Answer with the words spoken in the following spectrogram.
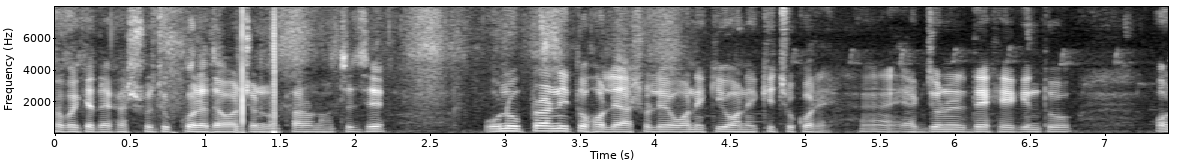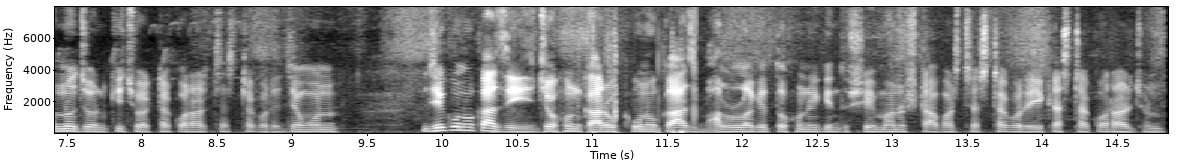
সবাইকে দেখার সুযোগ করে দেওয়ার জন্য। কারণ হচ্ছে যে অনুপ্রাণিত হলে আসলে অনেকেই অনেক কিছু করে। হ্যাঁ একজনের দেখে কিন্তু অন্যজন কিছু একটা করার চেষ্টা করে। যেমন যে কোনো কাজেই, যখন কারও কোনো কাজ ভালো লাগে তখনই কিন্তু সেই মানুষটা আবার চেষ্টা করে এই কাজটা করার জন্য।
